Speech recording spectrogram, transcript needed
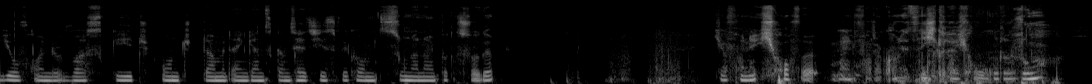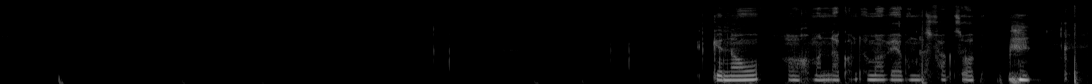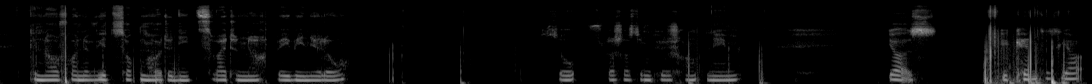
Jo Freunde, was geht? Und damit ein ganz, ganz herzliches Willkommen zu einer neuen Podcast-Folge. Ja, Freunde, ich hoffe, mein Vater kommt jetzt nicht gleich hoch oder so. Genau. Ach man, da kommt immer Werbung, das fuckt so ab. genau, Freunde, wir zocken heute die zweite Nacht Baby in Yellow. So, Flasche aus dem Kühlschrank nehmen ja, es, ihr kennt es ja.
